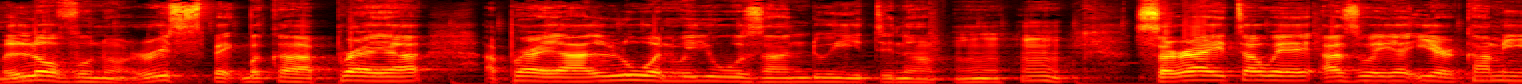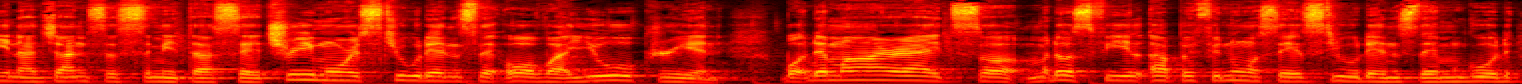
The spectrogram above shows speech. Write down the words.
I love you know, respect because prayer, a prayer alone we use and do it, you know. Mm-hmm. So right away, as we hear Kamina Johnson Smith say three more students they over Ukraine. But them alright, so I just feel happy if you know say students them good,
